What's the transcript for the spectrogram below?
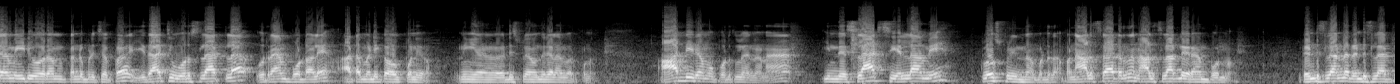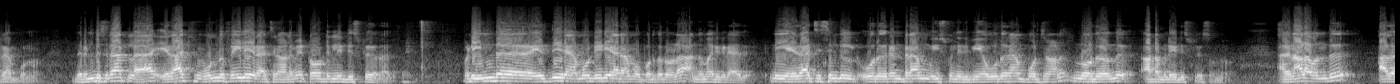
ரேம் இடிஓ ரேம் கண்டுபிடிச்சப்ப ஏதாச்சும் ஒரு ஸ்லாட்டில் ஒரு ரேம் போட்டாலே ஆட்டோமேட்டிக்காக ஒர்க் பண்ணிடும் நீங்கள் டிஸ்பிளே வந்து எல்லாமே ஒர்க் பண்ணும். ஆர்டி ரேமை பொறுத்தவரை என்னன்னா இந்த ஸ்லாட்ஸ் எல்லாமே க்ளோஸ் பண்ணியிருந்தா மட்டும் தான் இப்போ நாலு ஸ்லாட் இருந்தால் நாலு ஸ்லாட்லேயே ரேம் போடணும். ரெண்டு ஸ்லாட்னா ரெண்டு ஸ்லாட் ரேம் போடணும். இந்த ரெண்டு ஸ்லாட்டில் ஏதாச்சும் ஒன்று ஃபெயிலியர் ஆச்சுனாலுமே டோட்டலி டிஸ்பிளே வராது. பட் இந்த எஸ்டி ரேமோ டிடிஆர் ரேமோ பொறுத்தவரை அந்த மாதிரி கிடையாது. நீங்கள் ஏதாச்சும் சிங்கிள் ஒரு ரெண்டு ரேம் யூஸ் பண்ணியிருப்பீங்க ஒரு ரேம் போச்சுனாலும் இன்னொரு வந்து ஆட்டோமேட்டிக் டிஸ்பிளேஸ் வந்துடும் அதனால் வந்து அதை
